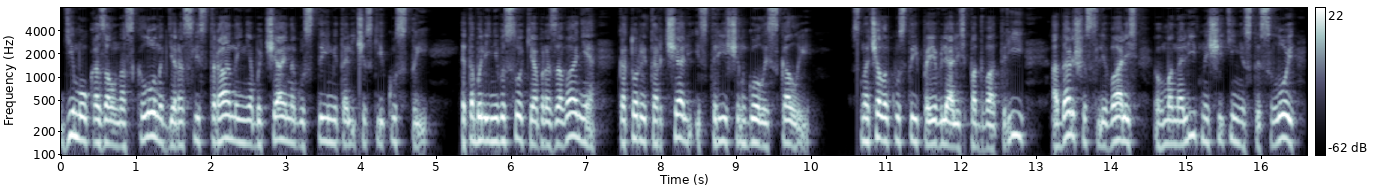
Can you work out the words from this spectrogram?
Дима указал на склоны, где росли странные, необычайно густые металлические кусты. Это были невысокие образования, которые торчали из трещин голой скалы. Сначала кусты появлялись по два-три, а дальше сливались в монолитный щетинистый слой –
